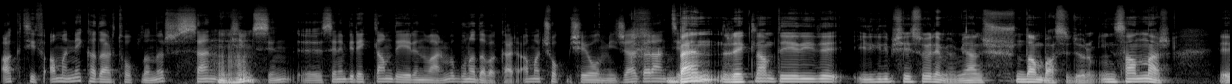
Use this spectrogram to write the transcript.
aktif ama ne kadar toplanır? Sen kimsin? Ee, senin bir reklam değerin var mı? Buna da bakar ama çok bir şey olmayacağı garanti. Ben reklam değeriyle ilgili bir şey söylemiyorum. Yani şundan bahsediyorum. İnsanlar e,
